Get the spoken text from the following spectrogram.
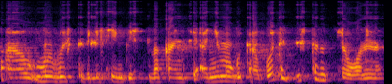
а, мы выставили 70 вакансий, они могут работать дистанционно.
